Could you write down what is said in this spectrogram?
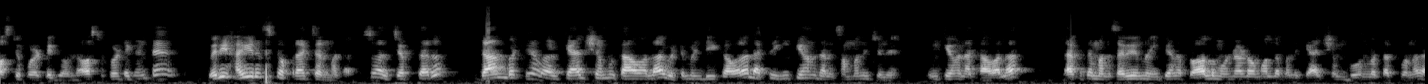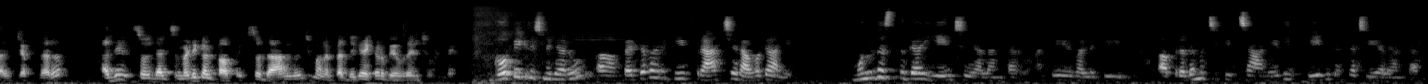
ఆస్టియోపోటిక్గా ఉందా? ఆస్టియోపోటిక్ అంటే very high risk of fracture అనమాట సో అది చెప్తారు. దాన్ని బట్టి వాళ్ళు కాల్షియం కావాలా విటమిన్ డి కావాలా లేకపోతే ఇంకేమైనా దానికి సంబంధించింది ఇంకేమైనా కావాలా? లేకపోతే మన శరీరంలో ఇంకేమైనా ప్రాబ్లం ఉండడం వల్ల మన కాల్షియం బోన్లో తక్కువ ఉన్నది అది చెప్తారు. అది so that's medical topic so దాని గురించి మనం పెద్దగా ఇక్కడ వివరించుకుంటే గోపీకృష్ణ గారు పెద్దవారికి ఫ్రాక్చర్ అవగానే ముందస్తుగా ఏం చేయాలంటారు? అంటే వాళ్ళకి ప్రథమ చికిత్స అనేది ఏ విధంగా చేయాలి అంటారు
